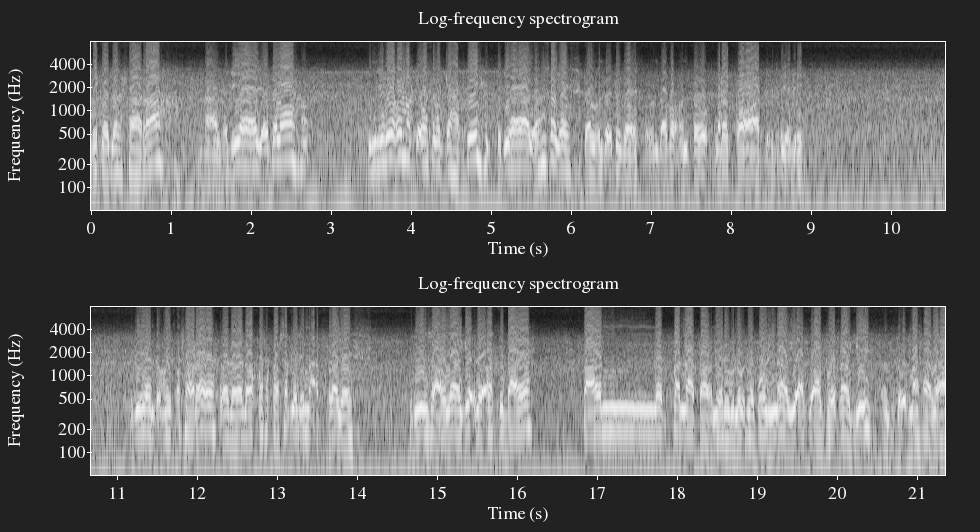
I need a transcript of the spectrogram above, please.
recorder Sarah. Nah jadi ya, ya itulah. Ini juga kan pakai masih pakai HP jadi ya agak susah guys kalau untuk itu guys untuk apa untuk ngerekord itu jadi. Jadi untuk record Sarah ya ada ada kosak kosak jadi maaf lah guys. Jadi insya Allah lagi aku baik tahun depan lah tahun 2020 ini lagi aku upload lagi untuk masalah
